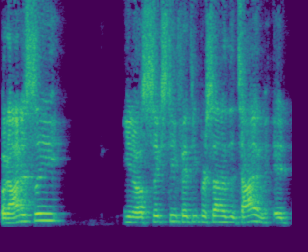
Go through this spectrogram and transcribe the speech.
but honestly, you know, 60, 50% of the time, it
